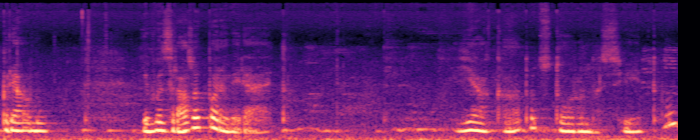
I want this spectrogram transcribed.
прямо. І ви зразу перевіряєте, яка тут сторона світу.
